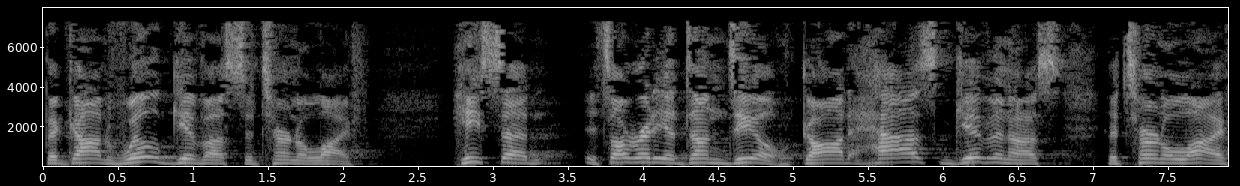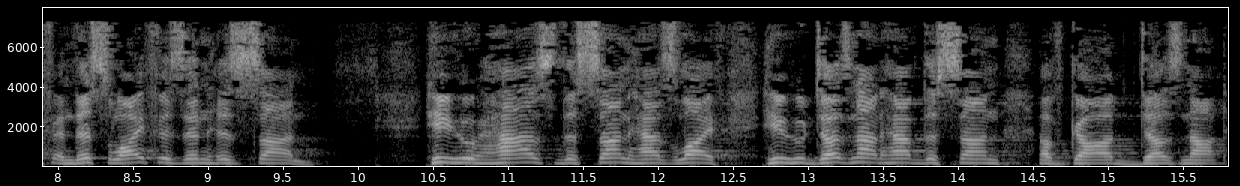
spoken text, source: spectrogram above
that God will give us eternal life. He said, it's already a done deal. God has given us eternal life, and this life is in His Son. He who has the Son has life. He who does not have the Son of God does not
